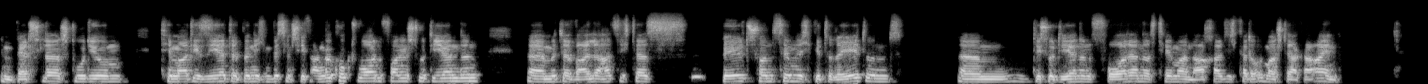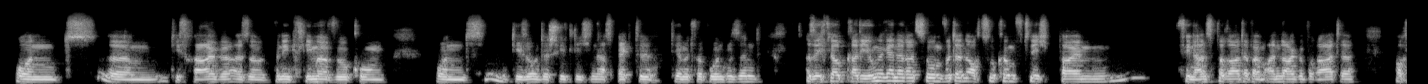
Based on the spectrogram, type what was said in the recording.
im Bachelorstudium thematisiert. Da bin ich ein bisschen schief angeguckt worden von den Studierenden. Äh, mittlerweile hat sich das Bild schon ziemlich gedreht und ähm, die Studierenden fordern das Thema Nachhaltigkeit auch immer stärker ein. Und ähm, die Frage, also mit den Klimawirkungen, und diese unterschiedlichen Aspekte, die damit verbunden sind. Also ich glaube, gerade die junge Generation wird dann auch zukünftig beim Finanzberater, beim Anlageberater auch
